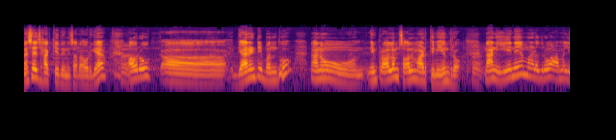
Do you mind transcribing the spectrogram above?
ಮೆಸೇಜ್ ಹಾಕಿದ್ದೀನಿ ಸರ್ ಅವ್ರಿಗೆ. ಅವರು ಗ್ಯಾರಂಟಿ ಬಂದು ನಾನು ನಿಮ್ಮ ಪ್ರಾಬ್ಲಮ್ ಸಾಲ್ವ್ ಮಾಡ್ತೀನಿ ಅಂದರು. ನಾನು ಏನೇ ಮಾಡಿದ್ರು ಆಮೇಲೆ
